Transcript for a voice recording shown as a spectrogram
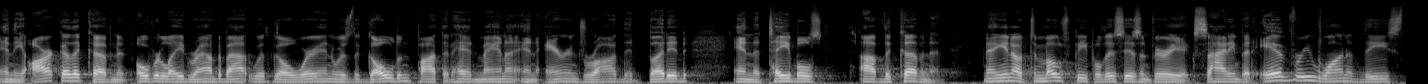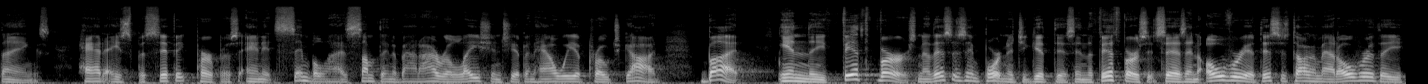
and the ark of the covenant overlaid round about with gold, wherein was the golden pot that had manna and Aaron's rod that budded, and the tables of the covenant. Now, you know, to most people, this isn't very exciting, but every one of these things had a specific purpose and it symbolized something about our relationship and how we approach God. But in the fifth verse, now this is important that you get this. In the fifth verse, it says, And over it, this is talking about over the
